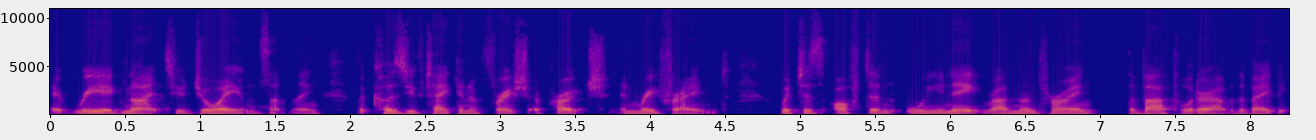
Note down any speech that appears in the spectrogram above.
it reignites your joy in something because you've taken a fresh approach and reframed which is often all you need rather than throwing the bathwater out with the baby.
